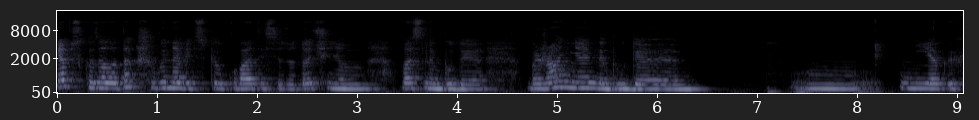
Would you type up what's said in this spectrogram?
я б сказала так, що ви навіть спілкуватися з оточенням, у вас не буде бажання, не буде ніяких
